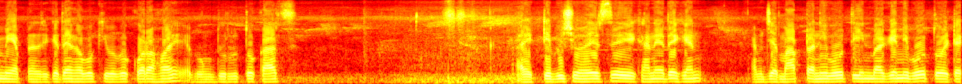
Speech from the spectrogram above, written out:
আমি আপনাদেরকে দেখাবো কীভাবে করা হয় এবং দ্রুত কাজ। আরেকটি বিষয় হয়েছে, এখানে দেখেন, আমি যে মাপটা নিব, তিন ভাগে নিব, তো এটা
